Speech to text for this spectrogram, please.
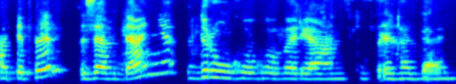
А тепер завдання другого варіанту. Пригадаємо.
